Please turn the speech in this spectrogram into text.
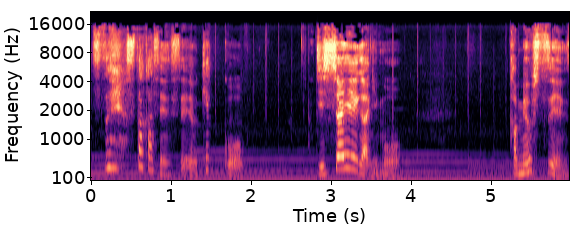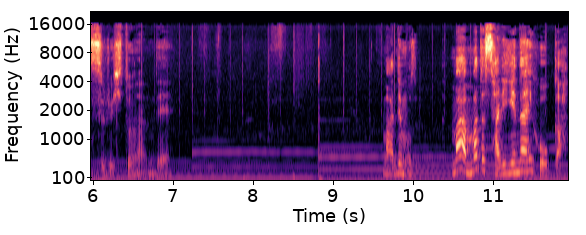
筒井康隆先生は結構実写映画にもカメオ出演する人なんで。まあでもまあまださりげない方か、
